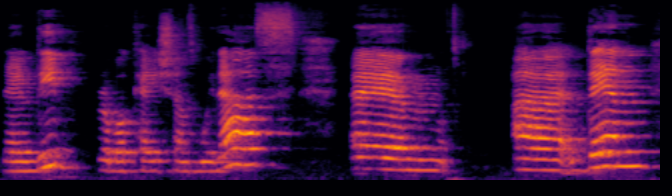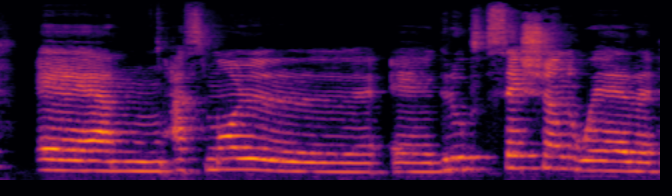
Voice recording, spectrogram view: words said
their deep provocations with us. Um, uh, then um, a small uh, group session with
